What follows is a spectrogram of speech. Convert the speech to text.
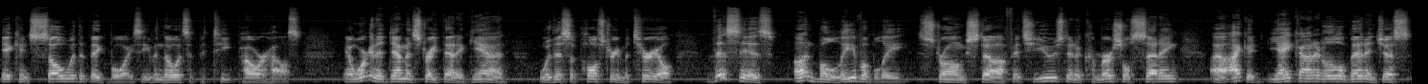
it can sew with the big boys, even though it's a petite powerhouse. And we're going to demonstrate that again with this upholstery material. This is unbelievably strong stuff. It's used in a commercial setting. Uh, I could yank on it a little bit and just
